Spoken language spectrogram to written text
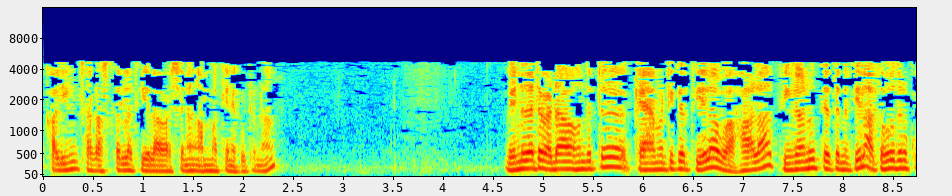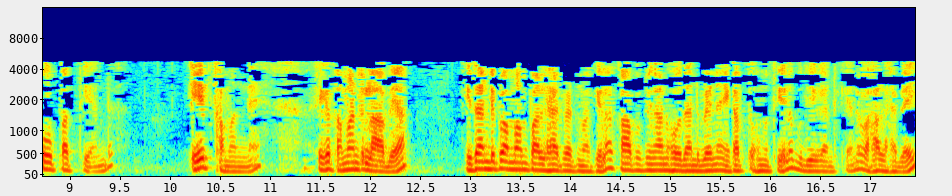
කලින් සකස් කරලා තියලා අවශ්‍ය නම් අම්මා කෙනෙකුට නම් වෙනදට වඩා හොඳට කැම ටික තියලා වහලා පිඟානුත් එතන තියලා අත හොදන කෝප්පක් තියන්න ඒත් කමන්නේ. ඒක Tamanට ලාභයක්. හිතන්න එපා මම පල්ලෙහාට වැටෙනවා කියලා. කාප පිඟාන හොදන්න බෑ නෑ. ඒකත් ඔහොම තියලා බුදිය ගන්න කියන්නේ වහලා හැබැයි.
